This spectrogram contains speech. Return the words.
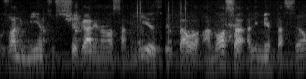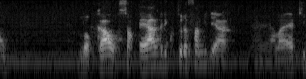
os alimentos chegarem na nossa mesa e tal, a nossa alimentação local são, é a agricultura familiar. Né? Ela é que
